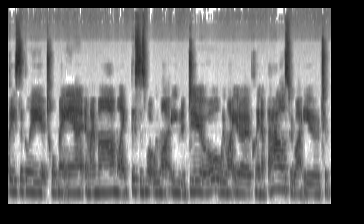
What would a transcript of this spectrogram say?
basically told my aunt and my mom, like, this is what we want you to do. We want you to clean up the house. We want you to,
